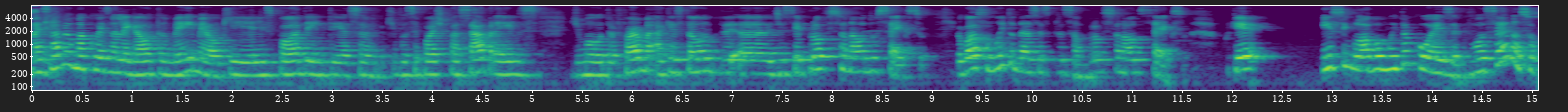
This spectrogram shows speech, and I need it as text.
Mas sabe uma coisa legal também, Mel, que eles podem ter essa, que você pode passar para eles de uma outra forma, a questão de, uh, de, ser profissional do sexo. Eu gosto muito dessa expressão, profissional do sexo, porque isso engloba muita coisa. Você na sua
